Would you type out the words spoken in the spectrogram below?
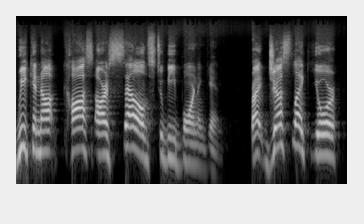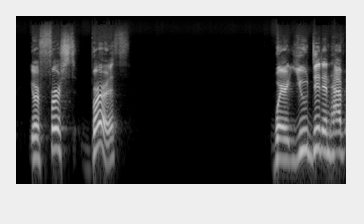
We cannot cause ourselves to be born again right? Just like your, your first birth, where you didn't have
